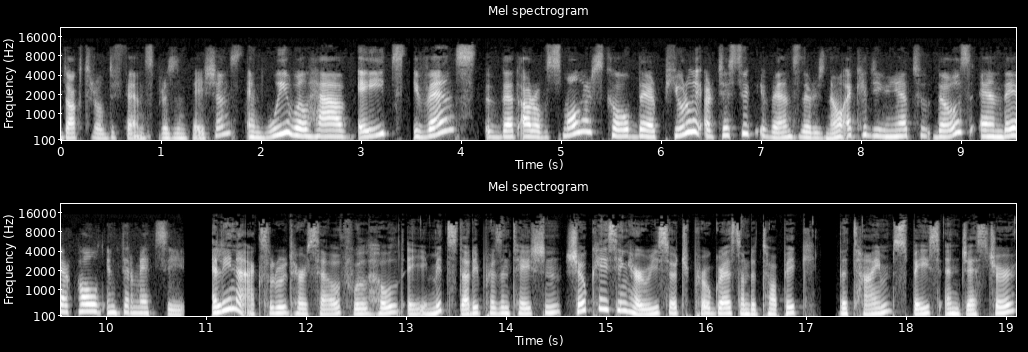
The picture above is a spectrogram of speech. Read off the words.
doctoral defense presentations. And we will have eight events that are of smaller scope. They are purely artistic events. There is no academia to those, and they are called intermezzi. Elena Axelrod herself will hold a mid-study presentation showcasing her research progress on the topic the time, space, and gesture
